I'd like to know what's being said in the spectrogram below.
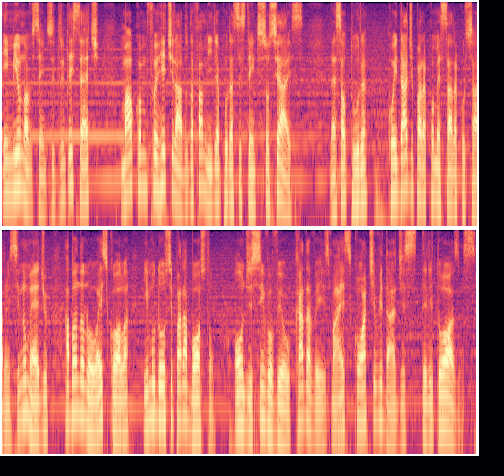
Em 1937, Malcolm foi retirado da família por assistentes sociais. Nessa altura, com idade para começar a cursar o ensino médio, abandonou a escola e mudou-se para Boston, onde se envolveu cada vez mais com atividades delituosas.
